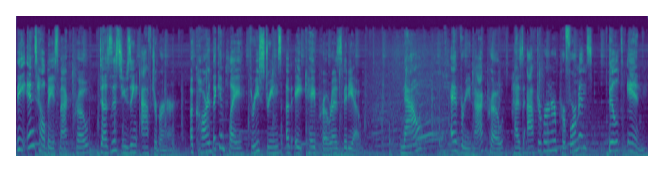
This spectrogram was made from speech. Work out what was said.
The Intel-based Mac Pro does this using Afterburner, a card that can play three streams of 8K ProRes video. Now, every Mac Pro has Afterburner performance built in.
